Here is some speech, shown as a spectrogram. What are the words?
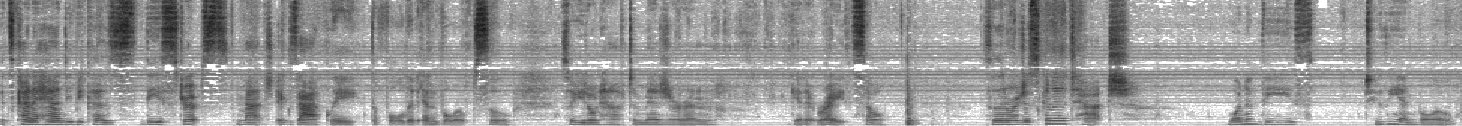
it's kind of handy because these strips match exactly the folded envelope so so you don't have to measure and get it right so so then we're just going to attach one of these to the envelope.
